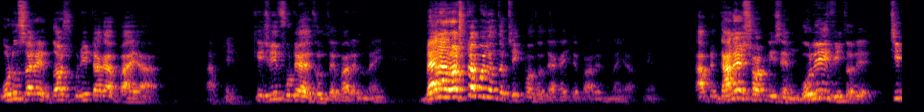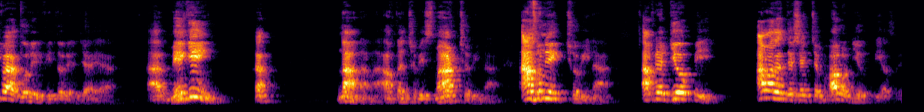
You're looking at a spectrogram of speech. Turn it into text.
প্রডিউসারের দশ কোটি টাকা পায়া। আপনি কিছুই ফুটে তুলতে পারেন নাই। বেনারসটা পর্যন্ত ঠিক মতো দেখাইতে পারেন নাই আপনি। আপনি গানের শট নিছেন, গলির ভিতরে, চিপা গলির ভিতরে যায়। আর মেকিং না না না, আপনার ছবি স্মার্ট ছবি না, আধুনিক ছবি না। আপনার ডিওপি আমাদের দেশের চেয়ে ভালো ডিওপি আছে।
